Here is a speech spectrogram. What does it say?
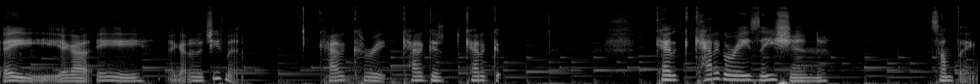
Hey, I got a, I got an achievement. Category, category, category, categorization, something.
